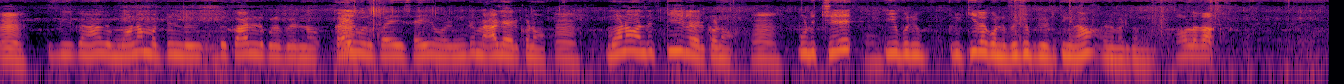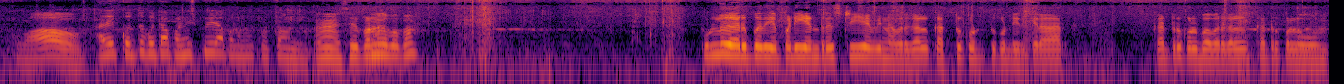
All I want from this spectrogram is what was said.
ஆ. இப்படி இருக்கணும். அந்த முனை மட்டும் இந்த இந்த கூட போயிடணும். கை ஒரு பை சைடு வந்து மேலே இருக்கணும். முனை வந்து கீழே இருக்கணும். பிடிச்சி இப்படி இப்படி கீழே கொண்டு போயிட்டு இப்படி எடுத்தீங்கன்னா அது மட்டும் வந்துடும் அவ்வளோதான் வாவ். அதே கொத்து கொத்தா பண்ணி ஸ்பீடாக பண்ணும்போது கொத்தா வந்துடும் ஆ சரி பண்ணுங்க பாப்பா. புல்லு அறுப்பது எப்படி என்று ஸ்ரீயவின் அவர்கள் கற்றுக் கொடுத்து கொண்டிருக்கிறார். கற்றுக்கொள்பவர்கள் கற்றுக்கொள்ளவும்.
